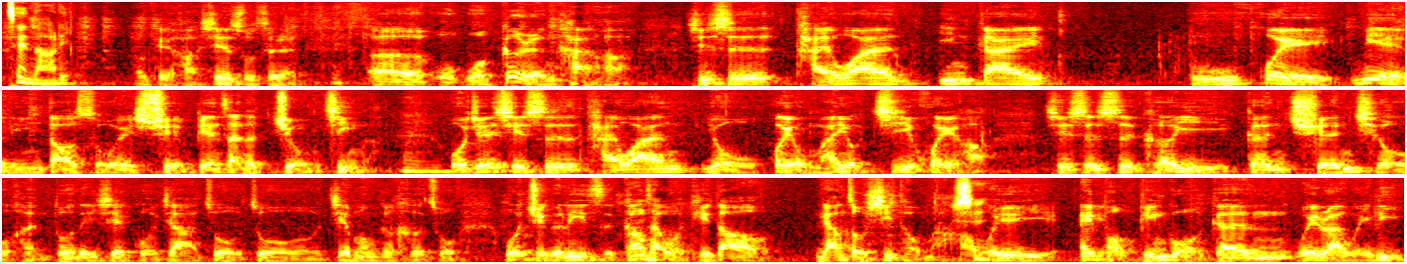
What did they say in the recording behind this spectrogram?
在哪里？OK，好，谢谢主持人。呃，我我个人看哈，其实台湾应该。不会面临到所谓选边站的窘境了。嗯，我觉得其实台湾有会有蛮有机会哈，其实是可以跟全球很多的一些国家做做结盟跟合作。我举个例子，刚才我提到两种系统嘛，我以 Apple 苹果跟微软为例，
